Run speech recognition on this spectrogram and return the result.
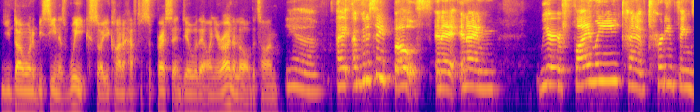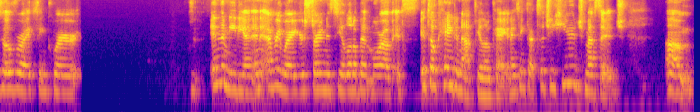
you don't want to be seen as weak so you kind of have to suppress it and deal with it on your own a lot of the time? Yeah. I, i'm going to say both and i and i'm we are finally kind of turning things over i think where in the media and everywhere you're starting to see a little bit more of it's it's okay to not feel okay and i think that's such a huge message. Um,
